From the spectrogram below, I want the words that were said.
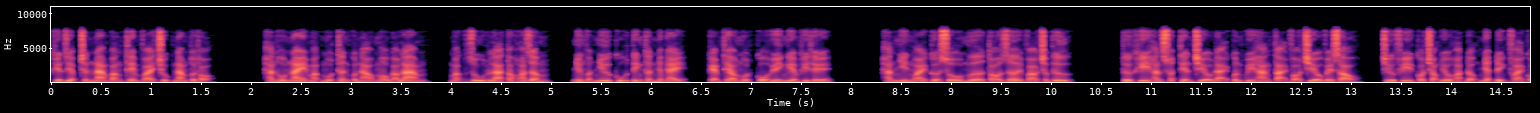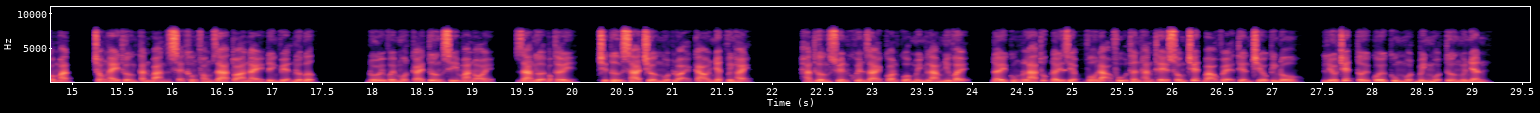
Khiến diệp trấn nam bằng thêm vài chục năm tuổi thọ. Hắn hôm nay mặc một thân quần áo màu bảo lam, mặc dù là tóc hoa dâm, nhưng vẫn như cũ tinh thần nhấp nháy, kèm theo một cô uy nghiêm khí thế. Hắn nhìn ngoài cửa sổ mưa to rơi vào trầm tư. Từ khi hắn xuất tiền triều đại quân quy hàng tại võ triều về sau, trừ phi có trọng yếu hoạt động nhất định phải có mặt, trong ngày thường căn bản sẽ không phóng ra tòa này định viện nửa bước. Đối với một cái tướng sĩ mà nói ra ngựa bọc thây chiến tử xa trường một loại cao nhất vinh hạnh. Hắn thường xuyên khuyên giải con của mình làm như vậy, đây cũng là thúc đẩy diệp vô đạo phụ thân hắn thể sống chết bảo vệ tiền triều kinh đô, liều chết tới cuối cùng một binh một tướng nguyên nhân.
